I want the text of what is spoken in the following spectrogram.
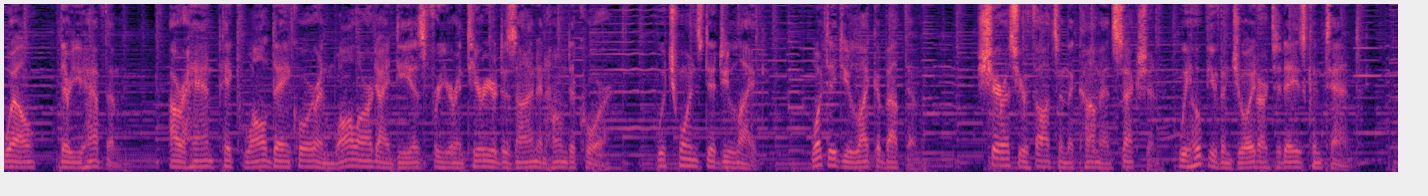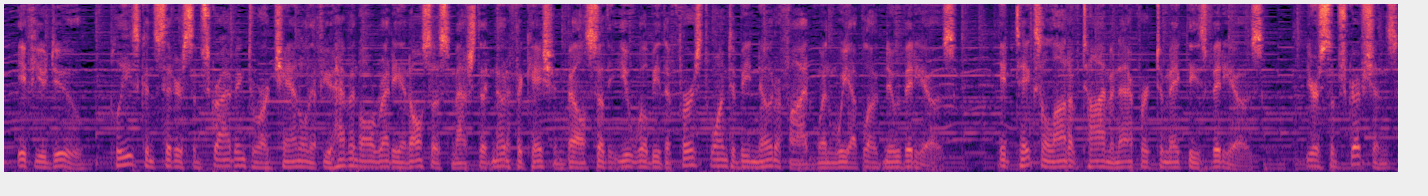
Well, there you have them. Our hand-picked wall decor and wall art ideas for your interior design and home decor. Which ones did you like? What did you like about them? Share us your thoughts in the comments section. We hope you've enjoyed our today's content. If you do, please consider subscribing to our channel if you haven't already and also smash that notification bell so that you will be the first one to be notified when we upload new videos. It takes a lot of time and effort to make these videos. Your subscriptions,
